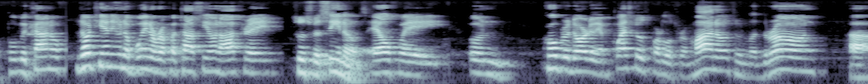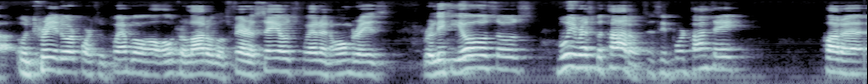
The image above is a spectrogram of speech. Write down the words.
El publicano no tiene una buena reputación entre sus vecinos. Él fue un cobrador de impuestos por los romanos, un ladrón, uh, un traidor por su pueblo. Al otro lado, los fariseos fueron hombres religiosos muy respetados. Es importante para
